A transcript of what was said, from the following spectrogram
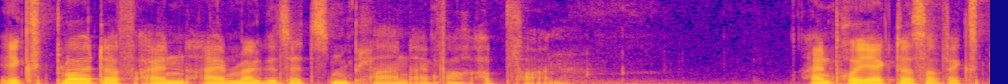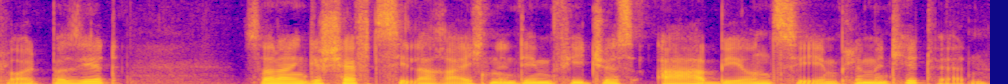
Exploit darf einen einmal gesetzten Plan einfach abfahren. Ein Projekt, das auf Exploit basiert, soll ein Geschäftsziel erreichen, in dem Features A, B und C implementiert werden.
